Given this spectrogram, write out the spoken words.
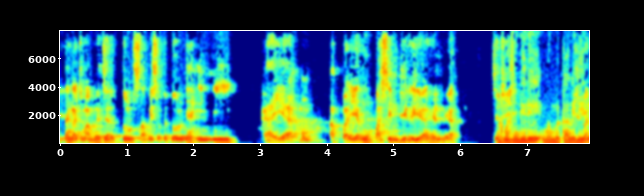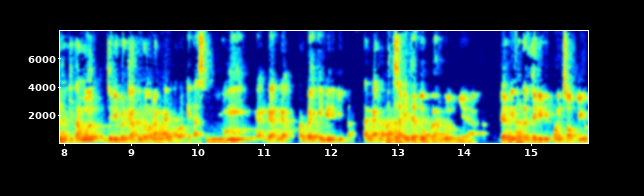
kita nggak cuma belajar tools tapi sebetulnya ini kayak apa ya ngupasin diri ya Hen ya jadi Aku sendiri membekali gimana diri. kita mau jadi berkat untuk orang lain kalau kita sendiri nggak nggak nggak perbaiki diri kita, kita nggak ngerasain betul. jatuh bangunnya, dan betul. itu terjadi di points of view.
